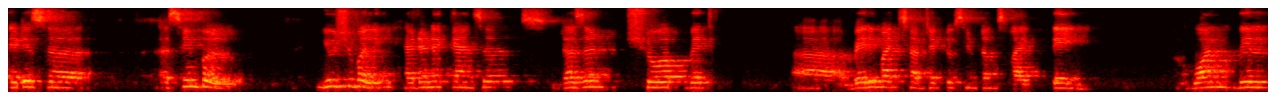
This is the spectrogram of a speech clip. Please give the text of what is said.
it is uh, a simple usually head and neck cancer doesn't show up with uh, very much subjective symptoms like pain. One will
